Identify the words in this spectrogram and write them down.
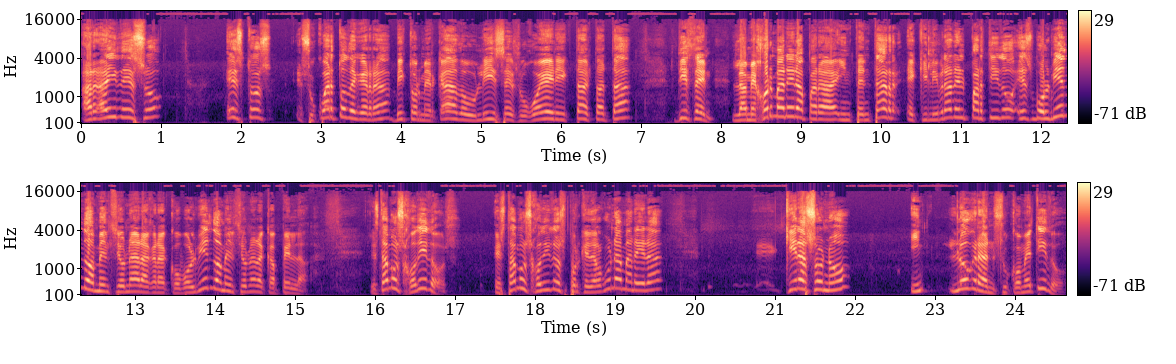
A raíz de eso, estos, su cuarto de guerra, Víctor Mercado, Ulises, Hugo Eric, ta, ta, ta, dicen, la mejor manera para intentar equilibrar el partido es volviendo a mencionar a Graco, volviendo a mencionar a Capella. Estamos jodidos. Estamos jodidos porque de alguna manera, eh, quieras o no, logran su cometido.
